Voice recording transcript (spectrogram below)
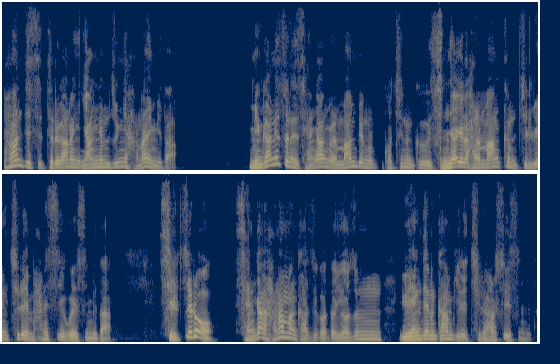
반드시 들어가는 양념 중에 하나입니다. 민간에서는 생강을 만병을 고치는 그 신약이라 할 만큼 질병 치료에 많이 쓰이고 있습니다. 실제로 생강 하나만 가지고도 요즘 유행되는 감기를 치료할 수 있습니다.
